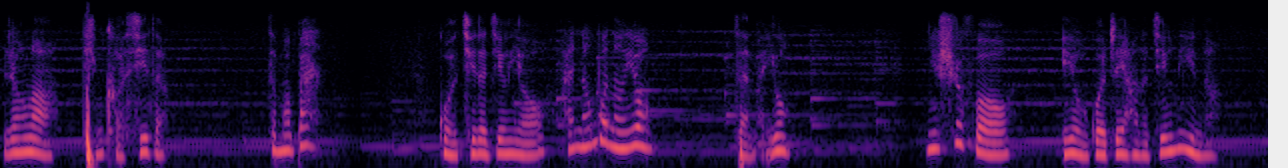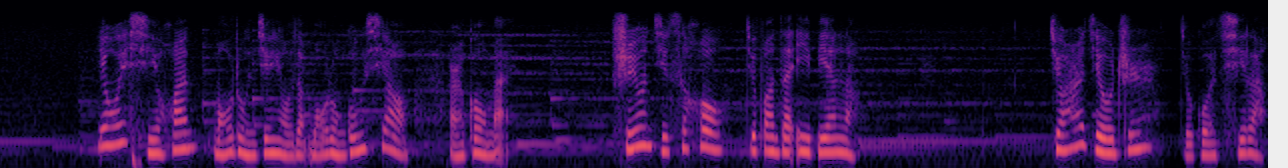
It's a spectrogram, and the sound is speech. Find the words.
扔了挺可惜的，怎么办？过期的精油还能不能用？怎么用？你是否也有过这样的经历呢？因为喜欢某种精油的某种功效而购买，使用几次后就放在一边了，久而久之就过期了。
